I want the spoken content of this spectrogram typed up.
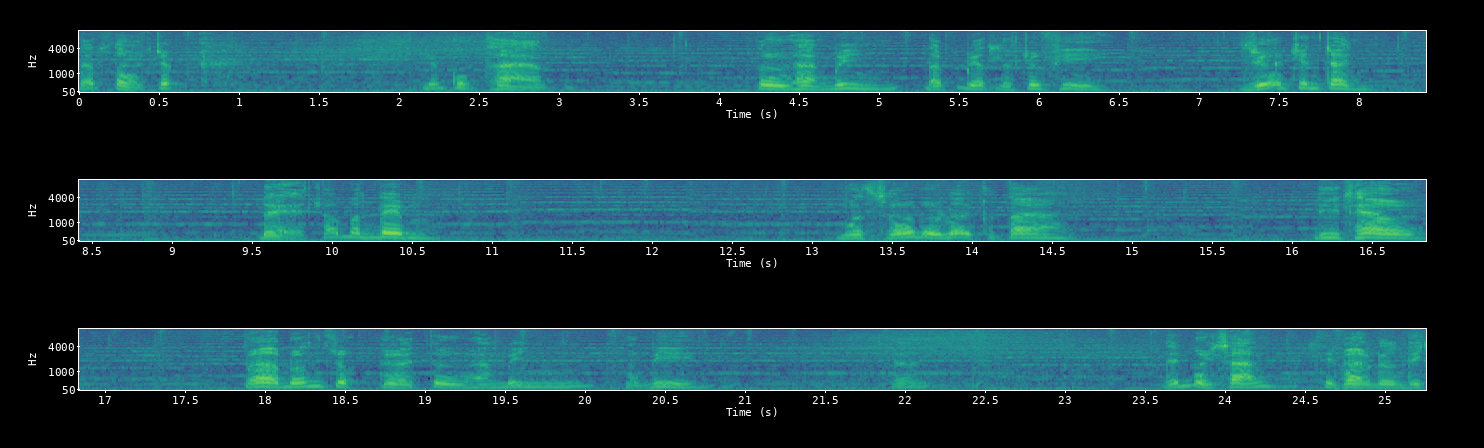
đã tổ chức những cuộc thả từ hàng binh, đặc biệt là châu phi, giữa chiến tranh để cho ban đêm một số bộ đội của ta đi theo ba bốn chục người từ hàng binh của mỹ đến buổi sáng thì vào đồn địch.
